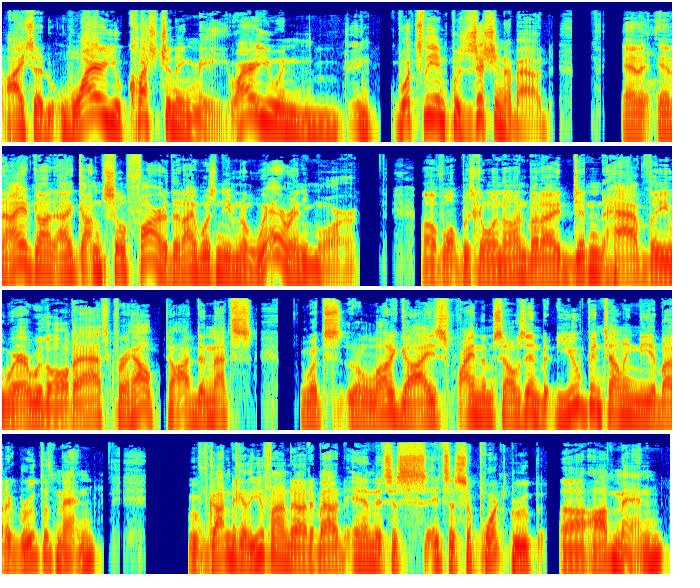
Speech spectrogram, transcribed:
I said, "Why are you questioning me? Why are you in, in what's the inquisition about?" And and I had gone I had gotten so far that I wasn't even aware anymore of what was going on, but I didn't have the wherewithal to ask for help, Todd. And that's what's what a lot of guys find themselves in. But you've been telling me about a group of men who've gotten together. You found out about, and it's a it's a support group uh, of men,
